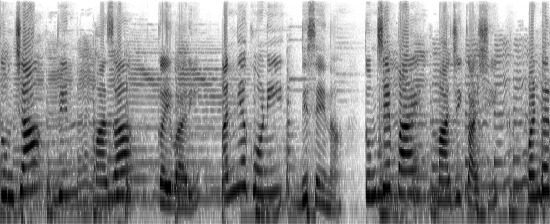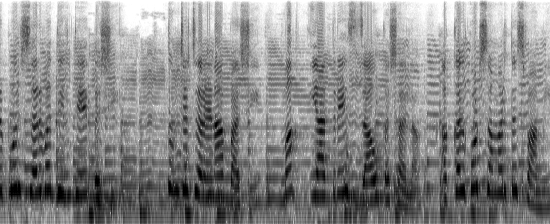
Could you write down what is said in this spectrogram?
तुमच्या विन माझा कैवारी अन्य कोणी दिसेना. तुमचे पाय माझी काशी पंढरपूर सर्व तीर्थे तशी. तुमच्या चरणापाशी मग यात्रेस जाऊ कशाला? अक्कलकोट समर्थ स्वामी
